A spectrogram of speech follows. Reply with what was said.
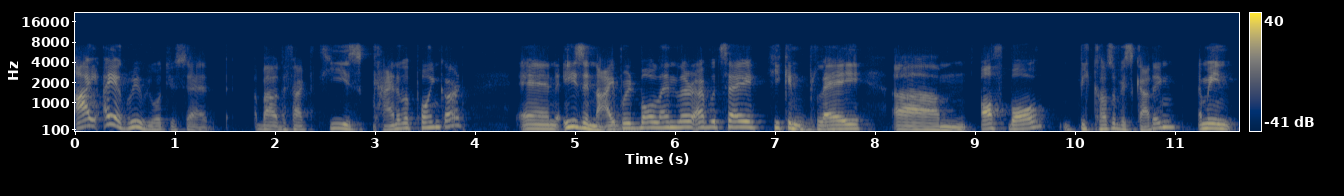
I, I agree with what you said about the fact that he's kind of a point guard and he's an hybrid ball handler, I would say. He can play um, off ball because of his cutting. I mean,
